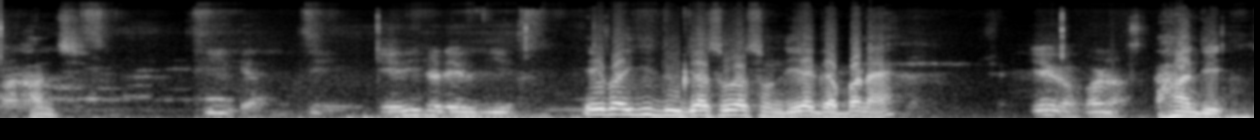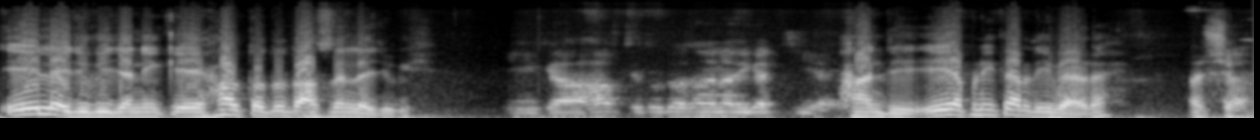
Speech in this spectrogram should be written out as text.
ਦਾ ਹਾਂਜੀ। ਠੀਕ ਹੈ ਤੇ ਇਹਦੀ ਡਿਟੇਲ ਦੀ ਹੈ? ਇਹ ਬਾਈ ਜੀ ਦੂਜਾ ਸੂਆ ਸੁਣਦੀ ਹੈ ਗੱਬਨ ਹੈ। ਇਹ ਗੱਬਣਾ ਹਾਂਜੀ ਇਹ ਲੈ ਜੂਗੀ ਯਾਨੀ ਕਿ ਹਫ਼ਤਾ ਤੋਂ 10 ਦਿਨ ਲੈ ਜੂਗੀ। ਠੀਕ ਆ ਹਫ਼ਤੇ ਤੋਂ 10 ਦਿਨਾਂ ਦੀ ਕੱਚੀ ਹੈ ਹਾਂਜੀ ਇਹ ਆਪਣੀ ਘਰ ਦੀ ਵੈੜ ਹੈ। ਅੱਛਾ।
